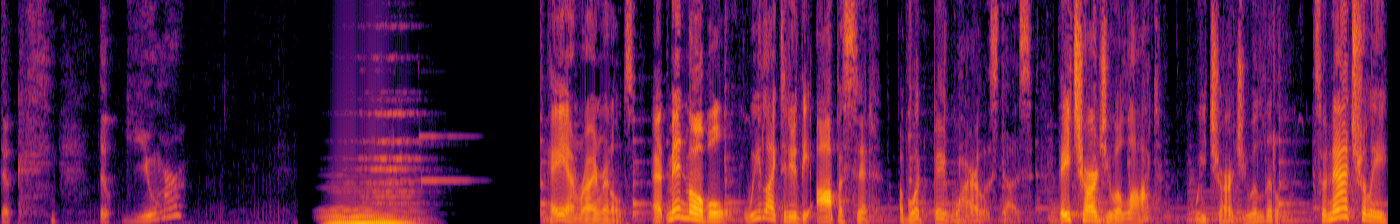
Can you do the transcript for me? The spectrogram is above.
the the humor Hey, I'm Ryan Reynolds. At Mint Mobile, we like to do the opposite of what Big Wireless does. They charge you a lot, we charge you a little. So naturally,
